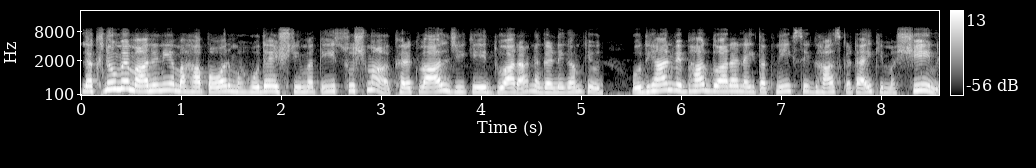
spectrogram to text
लखनऊ में माननीय महापौर महोदय श्रीमती सुषमा खरकवाल जी के द्वारा नगर निगम के उद्यान विभाग द्वारा नई तकनीक से घास कटाई की मशीन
